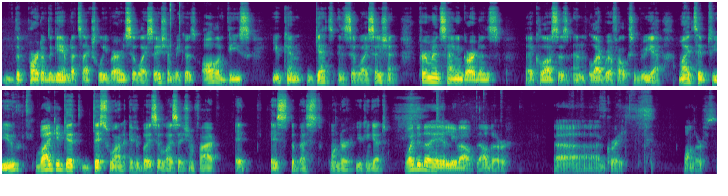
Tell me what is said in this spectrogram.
the part of the game that's actually very civilization because all of these you can get in civilization. Pyramids, hanging gardens, uh, Colossus, and Library of Alexandria. My tip to you: Why did get this one if you play Civilization Five. It is the best wonder you can get. why did they leave out the other uh, great wonders?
